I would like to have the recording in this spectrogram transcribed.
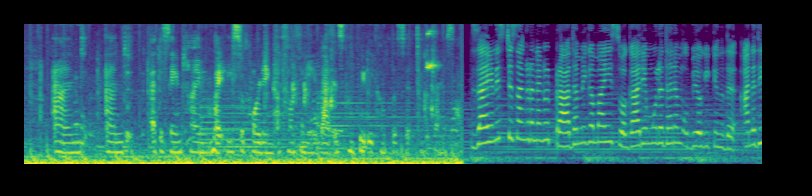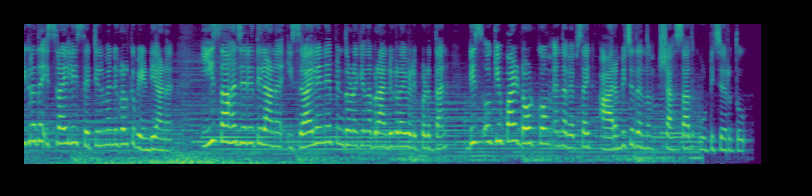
and and at the same time might be supporting a company that is completely complicit to the genocide. Zionist സംഘടനകൾ പ്രാഥമികമായി സ്വകാര്യ മൂലധനം ഉപയോഗിക്കുന്നത് അനധികൃത ഇസ്രായേലി സെറ്റിൽമെന്റുകൾക്ക് വേണ്ടിയാണ്. ഈ സാഹചര്യത്തിലാണ് ഇസ്രായേലിനെ പിന്തുണയ്ക്കുന്ന ബ്രാൻഡുകളെ വെളിപ്പെടുത്താൻ ഡിസ്ഒക്യുപ്പൈ ഡോട്ട് കോം എന്ന വെബ്സൈറ്റ് ആരംഭിച്ചതെന്നും ഷഹ്സാദ് കൂട്ടിച്ചേർത്തു.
